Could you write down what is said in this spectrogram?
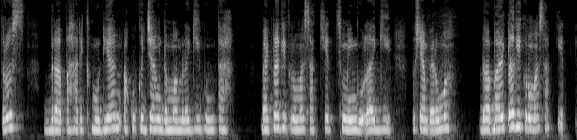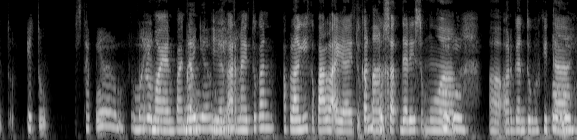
terus berapa hari kemudian aku kejang demam lagi muntah balik lagi ke rumah sakit seminggu lagi terus nyampe rumah udah balik lagi ke rumah sakit itu itu stepnya lumayan Lumayan panjang. banyak, Iya, iya. karena itu kan apalagi kepala ya, itu kan Kepala. pusat dari semua Mm-mm, eh, organ tubuh kita. mm-mm.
